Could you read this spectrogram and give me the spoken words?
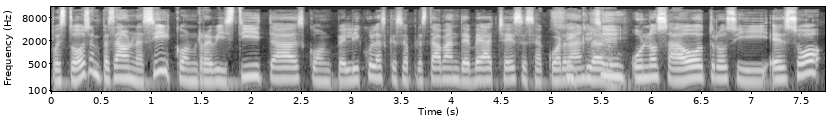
pues todos empezaron así, con revistitas, con películas que se prestaban de VHS, ¿se acuerdan? claro. Sí. Unos a otros y eso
